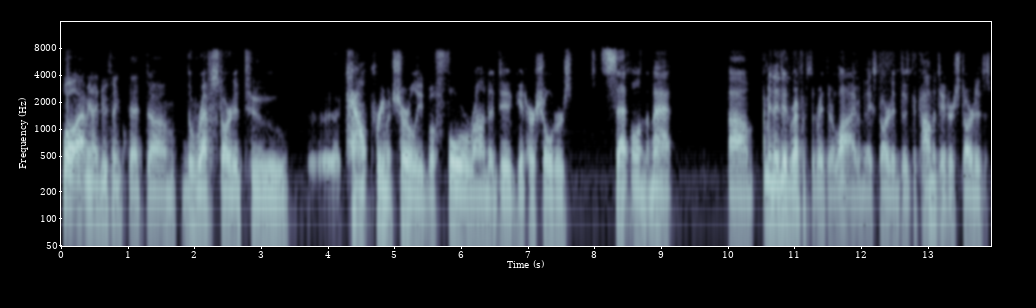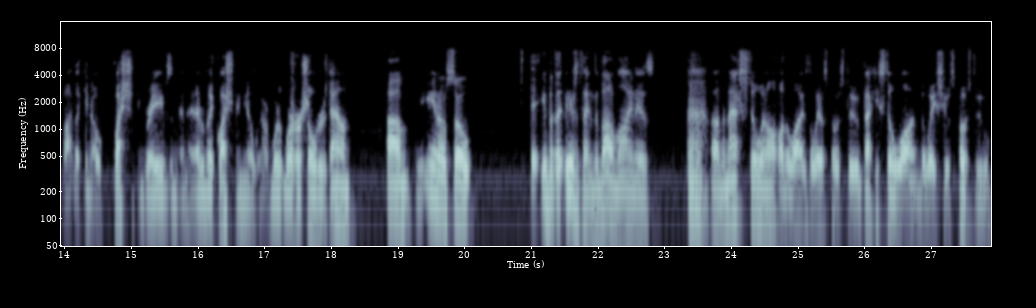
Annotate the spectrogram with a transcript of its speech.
Well, I mean, I do think that um, the ref started to uh, count prematurely before Ronda did get her shoulders set on the mat. Um, I mean, they did reference it right there live. I mean, they started the, the commentators started just by like you know questioning Graves and, and, everybody questioning you know were, were her shoulders down. Um, you know, so eh, but the, here's the thing: the bottom line is uh, the match still went off otherwise the way it was supposed to. Becky still won the way she was supposed to.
